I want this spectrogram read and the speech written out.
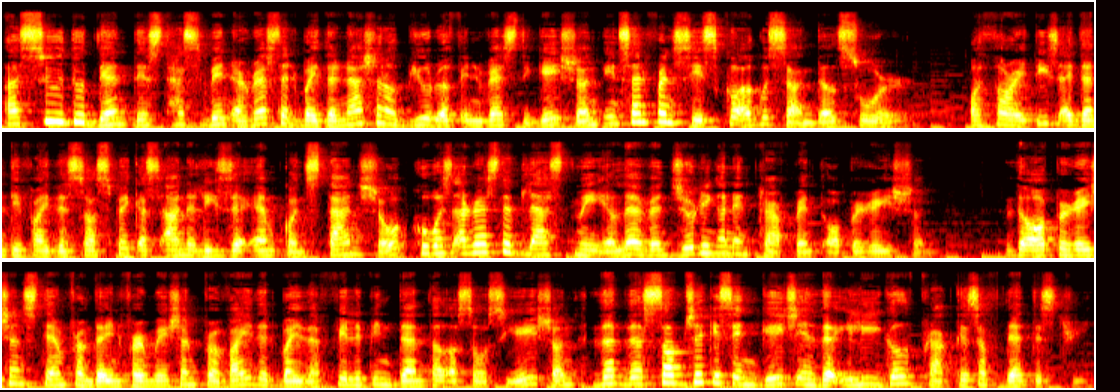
A pseudo-dentist has been arrested by the National Bureau of Investigation in San Francisco, Agusan del Sur. Authorities identified the suspect as Annalisa M. Constancio, who was arrested last May 11 during an entrapment operation. The operation stemmed from the information provided by the Philippine Dental Association that the subject is engaged in the illegal practice of dentistry.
